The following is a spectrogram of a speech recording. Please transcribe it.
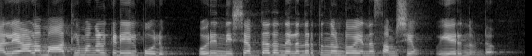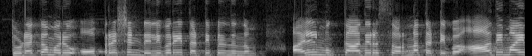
മലയാള മാധ്യമങ്ങൾക്കിടയിൽ പോലും ഒരു നിശബ്ദത നിലനിർത്തുന്നുണ്ടോ എന്ന സംശയം ഉയരുന്നുണ്ട്. തുടക്കം ഒരു ഓപ്പറേഷൻ ഡെലിവറി തട്ടിപ്പിൽ നിന്നും അൽ മുക്താദിർ സ്വർണ തട്ടിപ്പ് ആദ്യമായി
